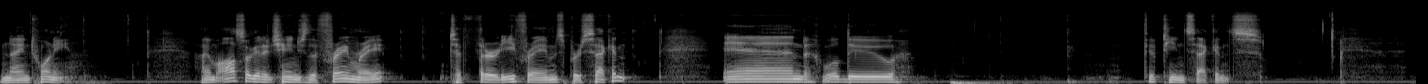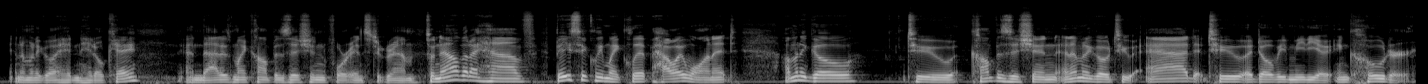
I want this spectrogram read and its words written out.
920. I'm also going to change the frame rate to 30 frames per second and we'll do 15 seconds. And I'm going to go ahead and hit OK. And that is my composition for Instagram. So now that I have basically my clip how I want it, I'm going to go to composition and I'm going to go to add to Adobe Media Encoder.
